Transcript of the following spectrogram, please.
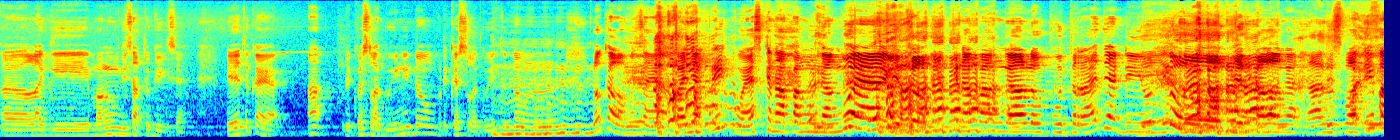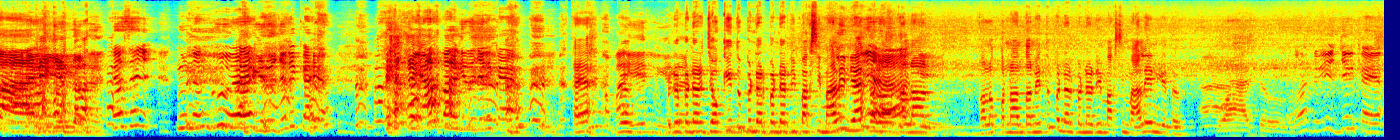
uh, lagi manggung di satu gigs ya dia itu kayak ah request lagu ini dong request lagu itu dong lo kalau misalnya banyak request kenapa ngundang gue gitu kenapa nggak lo puter aja di YouTube gitu kalau nggak di Spotify gitu kan saya ngundang gue gitu jadi kayak ya kayak apa gitu jadi kayak Kayak Ngapain gitu. bener-bener joki itu bener-bener dimaksimalin ya Iya. kalau kalau kalau penonton itu benar-benar dimaksimalin gitu. Waduh. waduh iya jadi kayak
